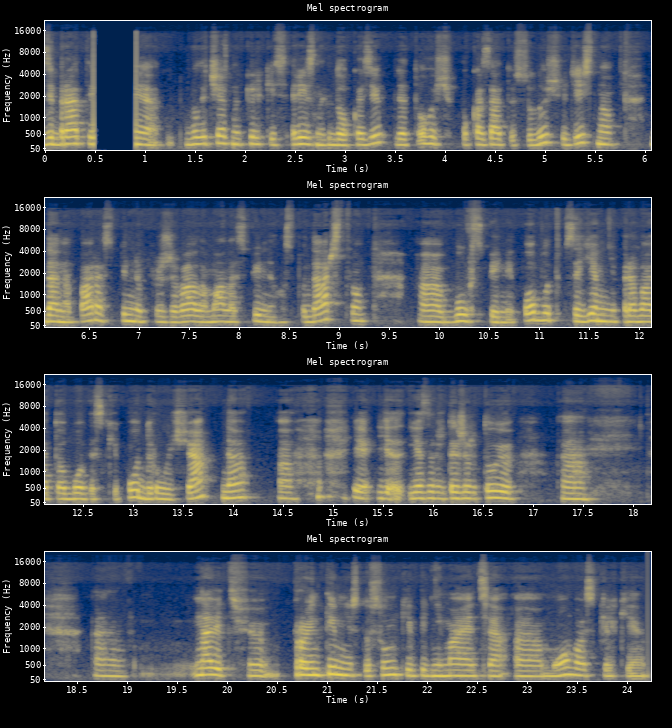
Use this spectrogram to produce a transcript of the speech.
зібрати величезну кількість різних доказів для того, щоб показати суду, що дійсно дана пара спільно проживала, мала спільне господарство, був спільний побут, взаємні права та обов'язки подружжя. Да? Я, я, завжди жартую. Навіть е, про інтимні стосунки піднімається мова, оскільки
